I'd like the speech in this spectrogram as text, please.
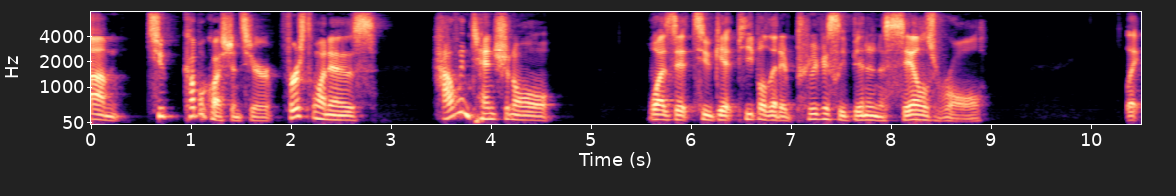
Um two couple questions here. First one is how intentional was it to get people that had previously been in a sales role? Like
